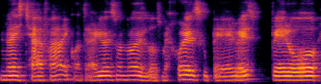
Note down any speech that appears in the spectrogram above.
no es chafa, al contrario, es uno de los mejores superhéroes, pero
